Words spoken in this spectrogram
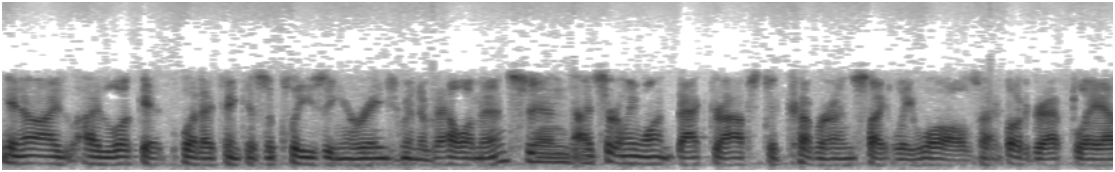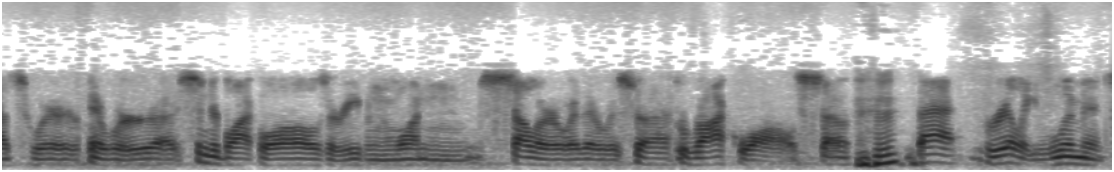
You know, I, I look at what I think is a pleasing arrangement of elements, and I certainly want backdrops to cover unsightly walls. I photographed layouts where there were uh, cinder block walls, or even one cellar where there was uh, rock walls. So that really limits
